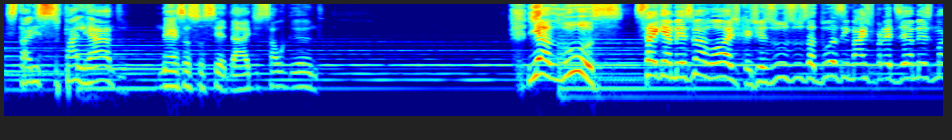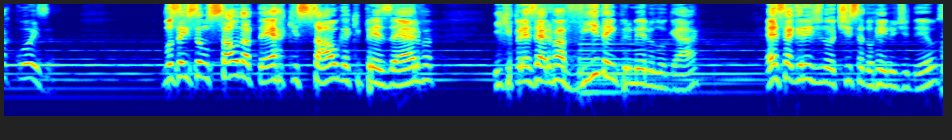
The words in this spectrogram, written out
estar espalhado nessa sociedade salgando. E a luz segue a mesma lógica. Jesus usa duas imagens para dizer a mesma coisa. Vocês são sal da terra que salga, que preserva e que preserva a vida em primeiro lugar. Essa é a grande notícia do reino de Deus.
